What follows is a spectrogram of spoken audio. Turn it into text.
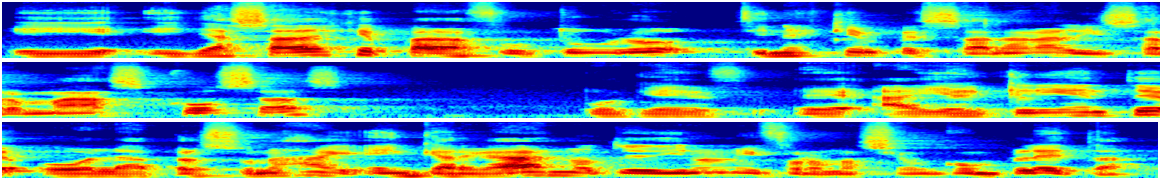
y, y, ya sabes que para futuro tienes que empezar a analizar más cosas porque eh, ahí el cliente o las personas encargadas no te dieron la información completa.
